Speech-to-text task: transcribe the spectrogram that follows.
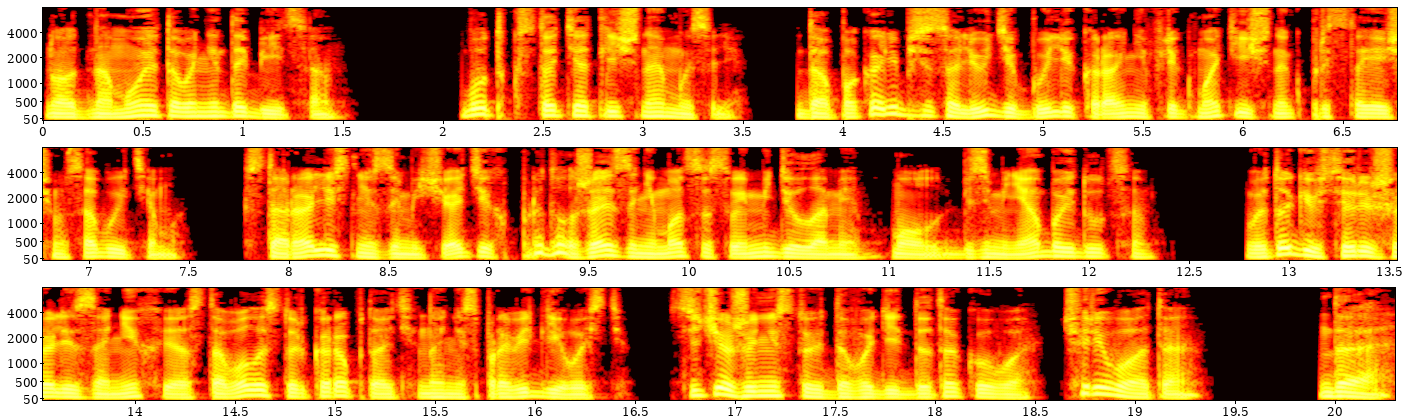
но одному этого не добиться. Вот, кстати, отличная мысль. До апокалипсиса люди были крайне флегматичны к предстоящим событиям, старались не замечать их, продолжая заниматься своими делами, мол, без меня обойдутся. В итоге все решали за них, и оставалось только роптать на несправедливость. Сейчас же не стоит доводить до такого. Чревато. Да,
